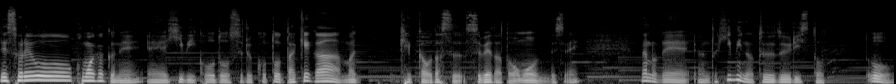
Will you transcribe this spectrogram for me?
で、それを細かくね、えー、日々行動することだけが、まあ、結果を出す術だと思うんですね。なので、うん、と日々の to-do リストを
